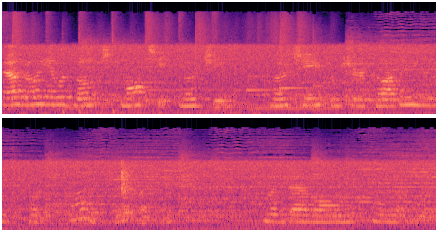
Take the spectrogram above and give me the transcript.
Now going in with mochi, mochi, mochi, from Sugar Pill. Been using this for quite a bit. On some that blue.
